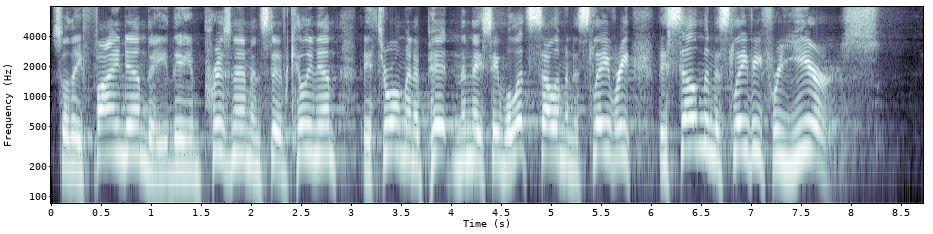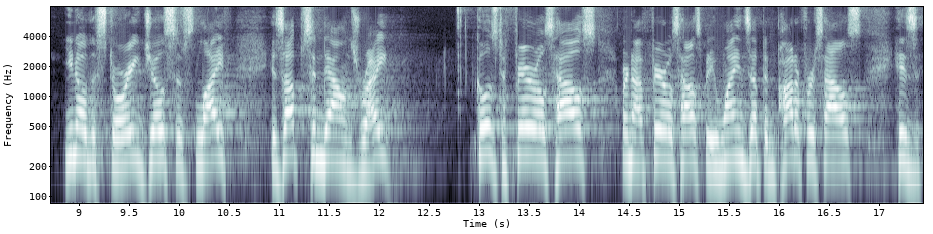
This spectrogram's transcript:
So they find him, they, they imprison him. Instead of killing him, they throw him in a pit, and then they say, Well, let's sell him into slavery. They sell him into slavery for years. You know the story. Joseph's life is ups and downs, right? Goes to Pharaoh's house, or not Pharaoh's house, but he winds up in Potiphar's house. His,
